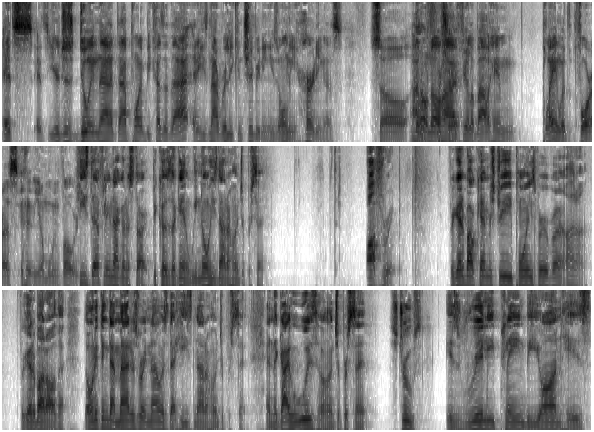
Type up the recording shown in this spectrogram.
it's it's you're just doing that at that point because of that, and he's not really contributing. He's only hurting us. So I don't know how I feel about him playing with for us. You know, moving forward. He's definitely not going to start because again, we know he's not 100%. Off rip. Forget about chemistry, points per per- I don't Forget about all that. The only thing that matters right now is that he's not 100%. And the guy who is 100%, Strus, is really playing beyond his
